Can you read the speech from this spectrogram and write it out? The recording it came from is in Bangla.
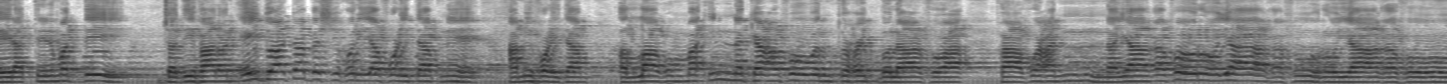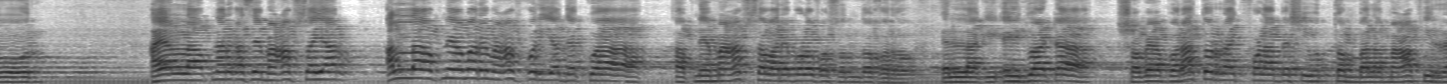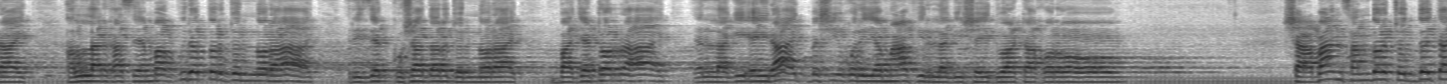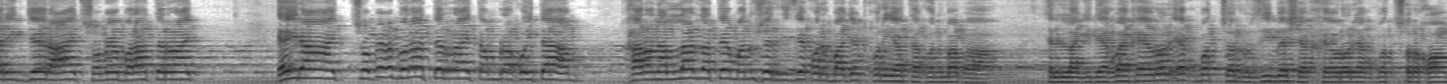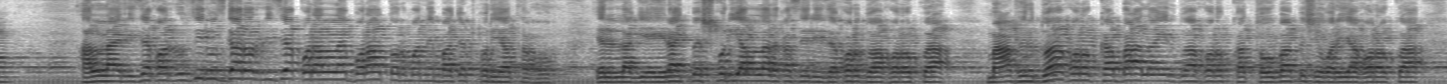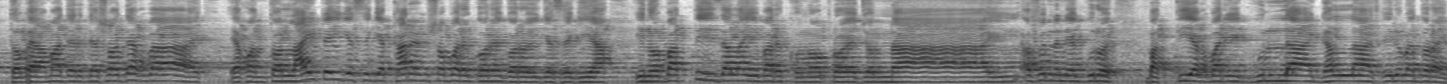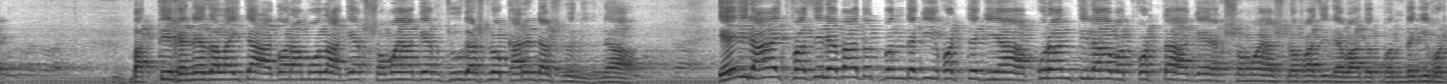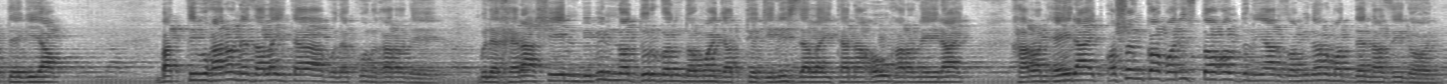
এই রাত্রির মধ্যে যদি পারেন এই দোয়াটা বেশি করিয়া পড়িতে আপনি, আমি আয় আল্লাহ, আপনার কাছে আল্লাহ আপনি আমার মাফ করিয়া দেখুয়া আপনি মাফ চাওয়ারে বড় পছন্দ করো। এর লাগি এই দোয়াটা সবে বরাতর রাত ফলা বেশি উত্তম বালা মাহফির রাত আল্লাহর কাছে মাগফিরতর জন্য রাত রিজেক কুষাদার জন্য রাত বাজেটর রাত এর লাগি এই রাত বেশি করিয়া মাহফির লাগি সেই দোয়াটা করো। শাবান সান্দর চোদ্দই তারিখ যে রাত সবে বরাতের রাত এই রাত সবে বরাতের রাত আমরা কইতাম, কারণ আল্লাহর যাতে মানুষের রিজে করে বাজেট করিয়া থাকুন বাবা। এর লাগি দেখবা খেয়রর এক বছর রুজি বেশে, খেয়রর এক বছর কম। আল্লাহ রিজে কর রুজি রোজগারর রিজে কর আল্লাহ বরাতর মানে বাজেট করিয়া থাকো। এর লাগি এই রাত বেশ করি আল্লাহর কাছে রিজে কর দোয়া করকা মাহফির দোয়া করক্কা বালাইয়ের দোয়া করক্কা থৌবা বেশি করিয়া করক্কা তবে আমাদের দেশ দেখবাই এখন তো লাইটেই গেছে গিয়া কারেন্ট সবার ঘরে ঘরে গেছে গিয়া, ইনো বাতি জ্বালাইবার কোনো প্রয়োজন নাই। আসল এক গুঁড়ো বাতি একবারে গুল্লা গাল্লা সেইরবা ধরাই বাতি খেনে জ্বালাইতে আগর আমল আগে সময় আগে যুগ আসলো কারেন্ট আসলো নি? না। এই রাত ফাজিল এবাদত বন্দেগি করতে গিয়া, কোরআন তিলাবত করতে আগে এক সময় আসলো ফাজিল এবাদত বন্দেগি করতে গিয়া। বাত্তি কারণে জ্বালাইতা বলে, কোন কারণে? বলে, খেরাসিন, বিভিন্ন দুর্গন্ধময় জাতীয় জিনিস জ্বালাইতা না, ও কারণে এই রাত কারণ এই রাত অসংখ্য পরিস্থ হল দুনিয়ার জমিনের মধ্যে নাজিল হয়।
